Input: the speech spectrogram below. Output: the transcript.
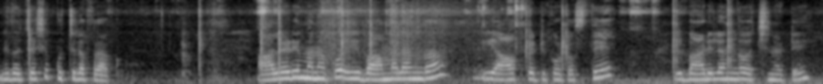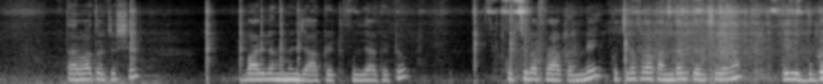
ఇది వచ్చేసి కుచ్చుల ఫ్రాక్ ఆల్రెడీ మనకు ఈ బామ్మలంగా ఈ హాఫ్ పెట్టికోట్ వస్తే ఈ బాడీ లంగా వచ్చినట్టే. తర్వాత వచ్చేసి బాడీ లంగా మీద జాకెట్ ఫుల్ జాకెట్ కుచ్చుల ఫ్రాక్ అండి. కుచ్చుల ఫ్రాక్ అందరికీ తెలుసు కదా. ఇవి బుగ్గ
